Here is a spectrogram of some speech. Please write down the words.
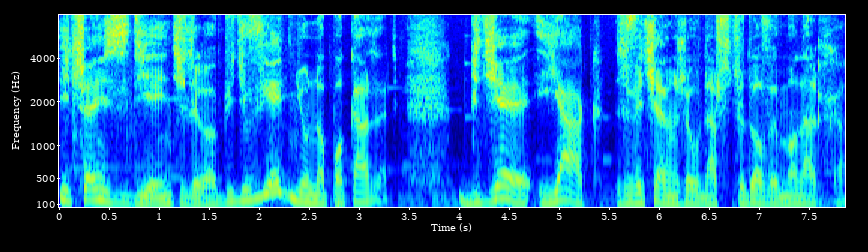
i część zdjęć zrobić w Wiedniu, no pokazać, gdzie, jak zwyciężył nasz cudowy monarcha.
